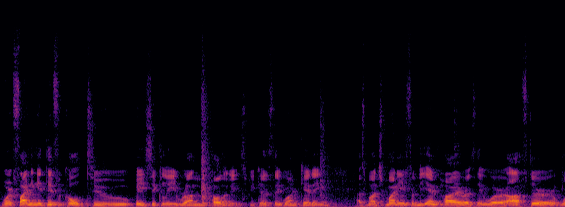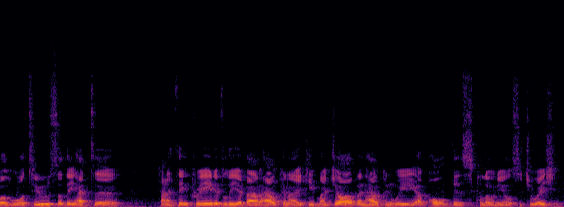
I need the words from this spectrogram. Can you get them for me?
were finding it difficult to basically run the colonies because they weren't getting as much money from the empire as they were after World War II, so they had to kind of think creatively about how can I keep my job and how can we uphold this colonial situation.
